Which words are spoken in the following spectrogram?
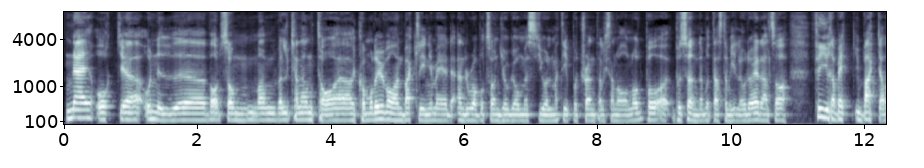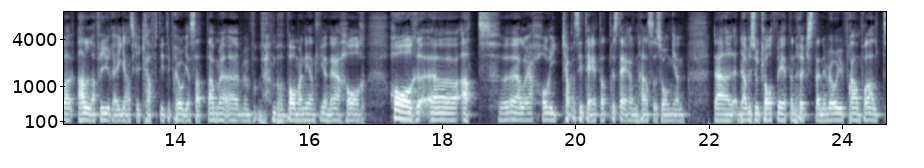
Nej, och, eh, och nu eh, vad som man väl kan anta eh, kommer det ju vara en backlinje med Andy Robertson, Joe Gomez, Joel Matip och Trent Alexander-Arnold på, på söndag mot Aston Villa och då är det alltså fyra backar där alla fyra är ganska kraftigt ifrågasatta med vad man egentligen har, har att, eller har i kapacitet att prestera den här säsongen. Där, där vi såklart vet en högsta nivå i framförallt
